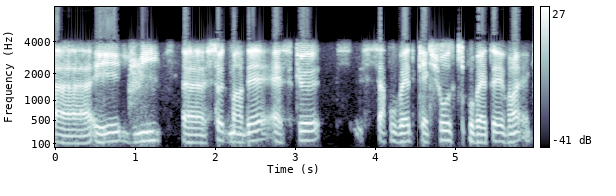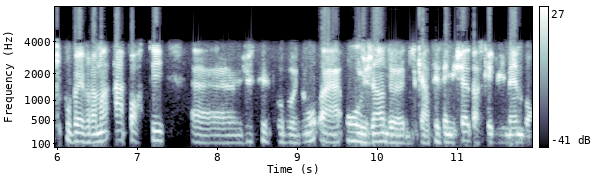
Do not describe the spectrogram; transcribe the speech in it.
euh, et lui euh, se demandait est-ce que ça pouvait être quelque chose qui pouvait être qui pouvait vraiment apporter euh, justice pro bono aux gens de, du quartier Saint-Michel parce que lui-même, bon,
